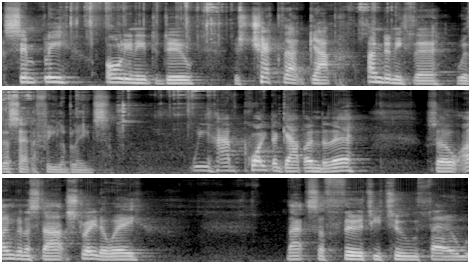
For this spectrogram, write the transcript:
Simply, all you need to do is check that gap underneath there with a set of feeler blades. We have quite a gap under there, so I'm going to start straight away. That's a 32 thou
